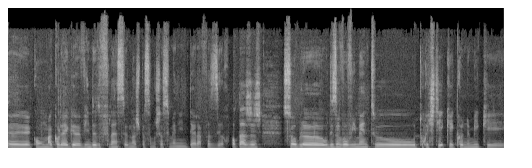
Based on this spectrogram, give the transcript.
eh, com uma colega vinda de França. Nós passamos a semana inteira a fazer reportagens sobre o desenvolvimento turístico, económico e,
